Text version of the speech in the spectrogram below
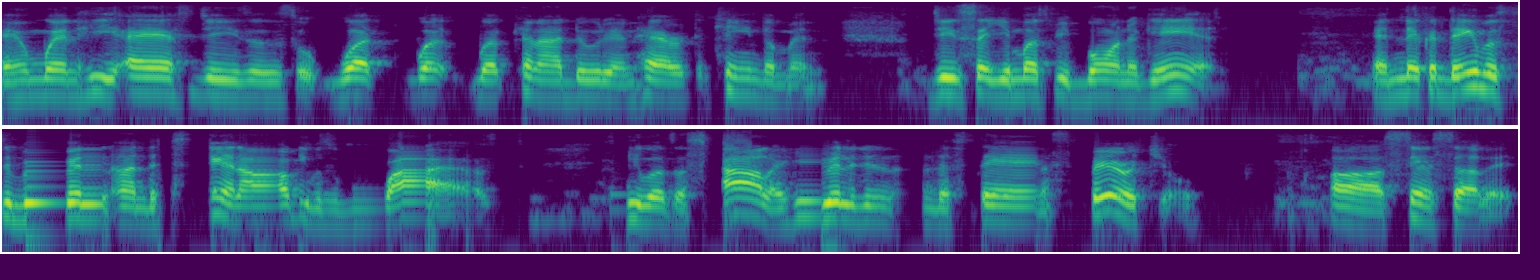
And when he asked Jesus, "What what what can I do to inherit the kingdom?" and Jesus said, "You must be born again." And Nicodemus didn't really understand. All he was wise. He was a scholar. He really didn't understand the spiritual uh, sense of it.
